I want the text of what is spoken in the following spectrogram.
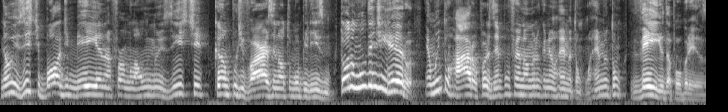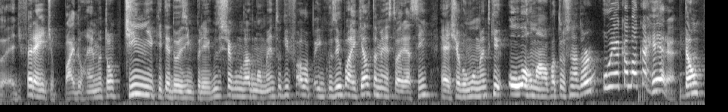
não existe bola de meia na Fórmula 1, não existe campo de várzea no automobilismo. Todo mundo tem dinheiro. É muito raro, por exemplo, um fenômeno que nem o Hamilton. O Hamilton veio da pobreza. É diferente. O pai do Hamilton tinha que ter dois empregos e chegou um dado momento que falou, inclusive o Barrichello também a história assim, é, chegou um momento que ou arrumava patrocinador ou ia acabar a carreira. Então,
